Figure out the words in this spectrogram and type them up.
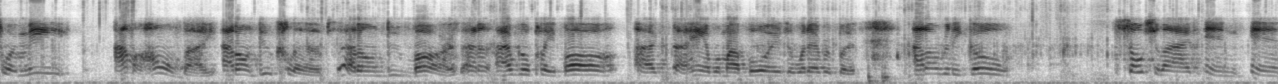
for me, I'm a homebody. I don't do clubs. I don't do bars. I don't. I go play ball. I, I hang out with my boys or whatever. But I don't really go socialize in in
